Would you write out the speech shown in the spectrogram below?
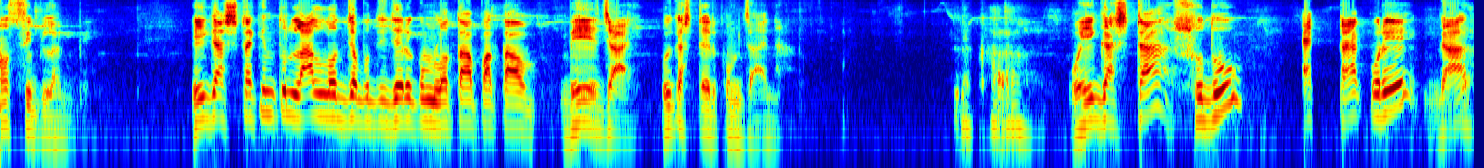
নসিব লাগবে। এই গাছটা কিন্তু লাল লজ্জাপতি যেরকম লতা পাতা বেয়ে যায় ওই গাছটা এরকম যায় না। ওই গাছটা শুধু একটা করে গাছ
